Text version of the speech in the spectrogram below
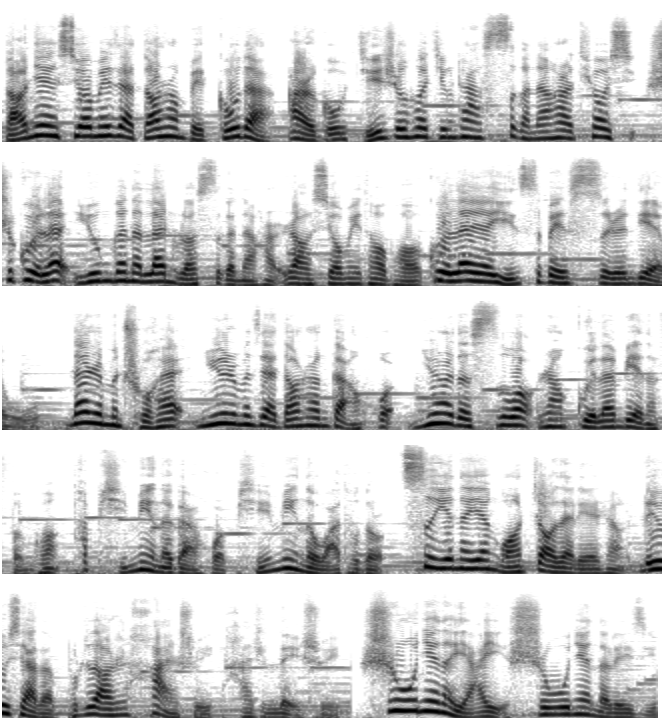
当年小美在岛上被狗蛋、二狗、金生和警察四个男孩调戏，是桂兰勇敢的拦住了四个男孩，让小美逃跑。桂兰也因此被四人玷污。男人们出海，女人们在岛上干活。女儿的死亡让桂兰变得疯狂，她拼命的干活，拼。命的挖土豆，刺眼的阳光照在脸上，留下的不知道是汗水还是泪水。十五年的压抑，十五年的累积，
